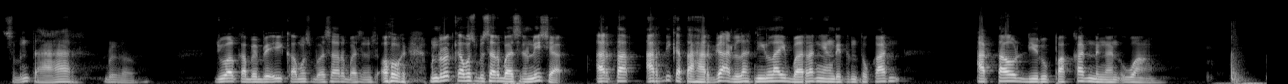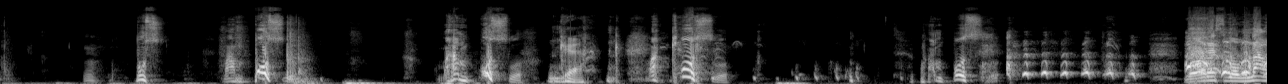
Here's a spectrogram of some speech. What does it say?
Sebentar, belum. Jual KBBI Kamus Besar Bahasa Indonesia. Oh, menurut Kamus Besar Bahasa Indonesia, arta, arti kata harga adalah nilai barang yang ditentukan atau dirupakan dengan uang. Pus, mampus lu, mampus lu, Enggak. mampus lu, mampus lu. Beres gua menang,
